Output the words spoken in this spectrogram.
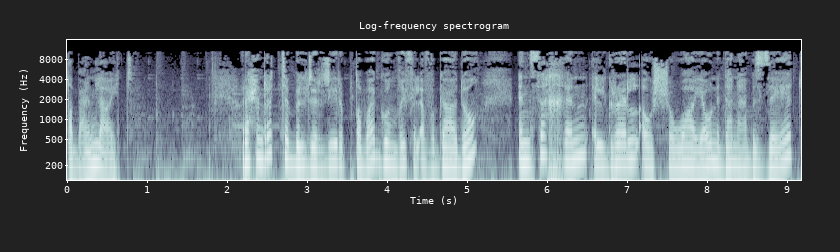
طبعا light راح نرتب الجرجير بطبق ونضيف الأفوكادو. نسخن الجريل أو الشواية وندهنها بالزيت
